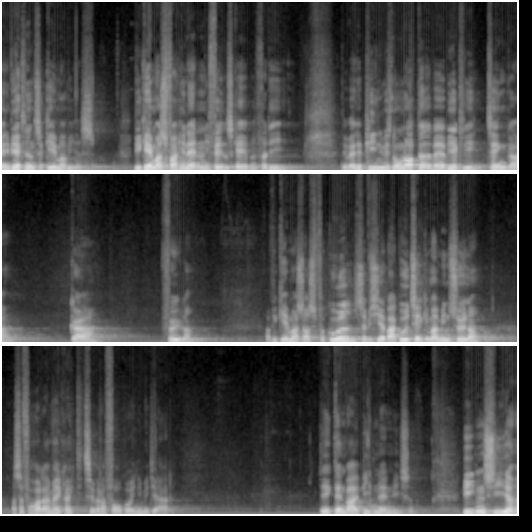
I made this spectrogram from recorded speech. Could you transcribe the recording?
men i virkeligheden så gemmer vi os. Vi gemmer os for hinanden i fællesskabet, fordi det var lidt pinligt, hvis nogen opdagede, hvad jeg virkelig tænker, gør, føler. Og vi gemmer os også for Gud, så vi siger bare, Gud tilgiv mig mine sønder, og så forholder jeg mig ikke rigtigt til, hvad der foregår inde i mit hjerte. Det er ikke den vej, Bibelen anviser. Bibelen siger,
